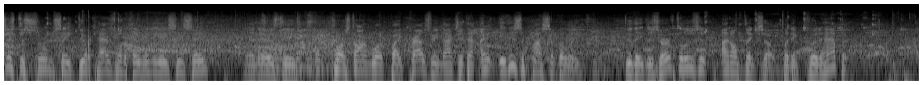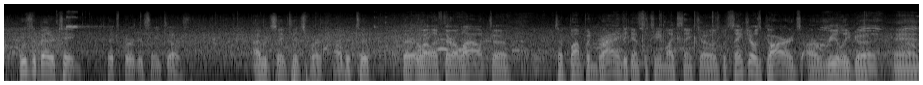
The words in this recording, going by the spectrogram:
just assume, say, Duke has one if they win the ACC. And there's the crossed arm look by Krauser. He knocks it down. I mean, it is a possibility. Do they deserve to lose it? I don't think so, but it could happen. Who's the better team, Pittsburgh or St. Joe's? I would say Pittsburgh. I would too. They're, well, if they're allowed to to bump and grind against a team like St. Joe's, but St. Joe's guards are really good. And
